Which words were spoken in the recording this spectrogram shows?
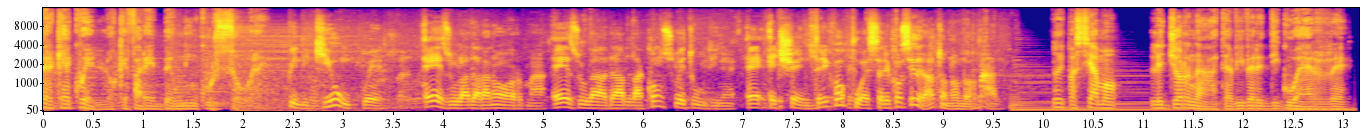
perché è quello che farebbe un incursore. Quindi chiunque esula dalla norma, esula dalla consuetudine, è eccentrico, può essere considerato non normale. Noi passiamo le giornate a vivere di guerre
